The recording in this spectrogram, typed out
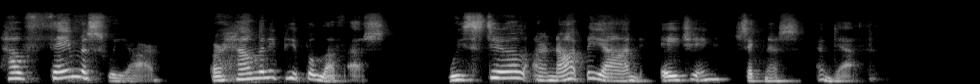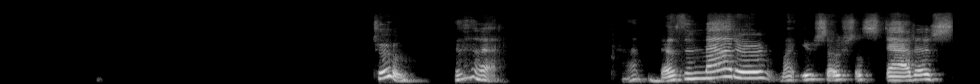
how famous we are, or how many people love us, we still are not beyond aging, sickness, and death. True, isn't it? It doesn't matter what your social status,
